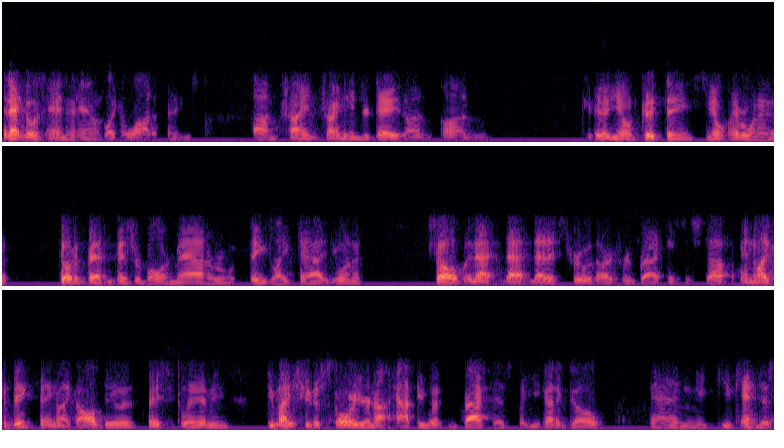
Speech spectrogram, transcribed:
And that goes hand in hand with like a lot of things um trying trying to end your days on on uh, you know, good things. You don't ever want to go to bed miserable or mad or things like that. You want to. So, and that that that is true with archery practice and stuff. And like a big thing, like I'll do is basically, I mean, you might shoot a score you're not happy with in practice, but you got to go, and you you can't just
